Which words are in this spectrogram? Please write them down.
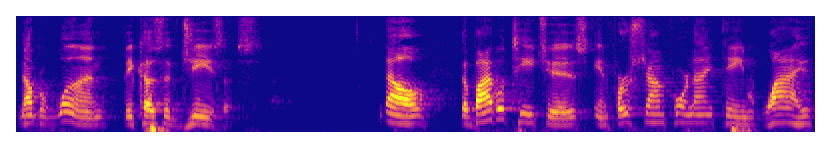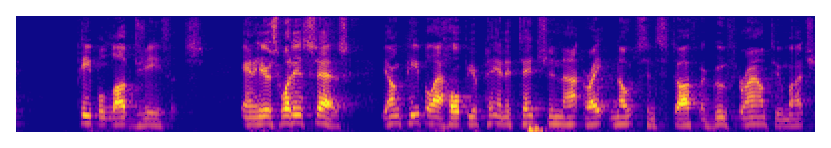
number one, because of Jesus. Now, the Bible teaches in 1 John 4 19 why people love Jesus. And here's what it says Young people, I hope you're paying attention, not writing notes and stuff or goofing around too much.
